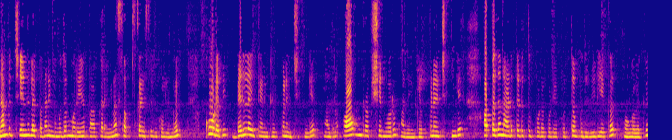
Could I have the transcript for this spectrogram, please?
நம்ம சேனலை இப்போ தான் நீங்கள் முதல் முறையாக பார்க்குறீங்கன்னா சப்ஸ்கிரைப் செய்து கொள்ளுங்கள் கூடவே பெல் ஐக்கானை கிளிக் பண்ணி வச்சுக்கோங்க. அதில் ஆல்ன்ற ஆப்ஷன் வரும் அதை கிளிக் பண்ணி வச்சுக்கோங்க. அப்போ தான் அடுத்தடுத்து போடக்கூடிய புத்த புது வீடியோக்கள் உங்களுக்கு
